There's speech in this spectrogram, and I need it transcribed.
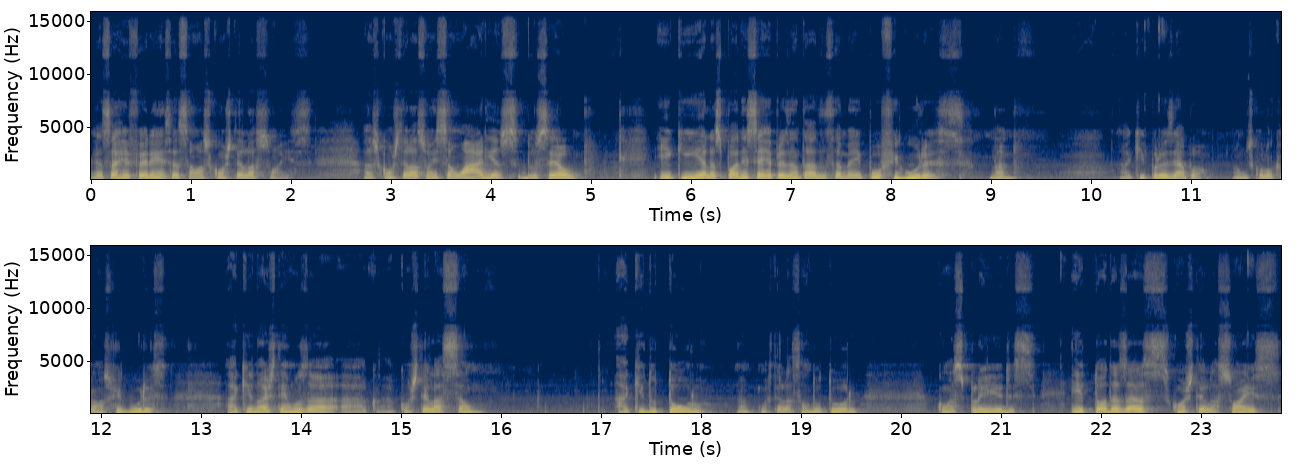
Essa referência são as constelações. As constelações são áreas do céu e que elas podem ser representadas também por figuras. Né? Aqui, por exemplo, vamos colocar umas figuras. Aqui nós temos a, a, a constelação aqui do touro, né? constelação do touro, com as Pleiades. E todas as constelações,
